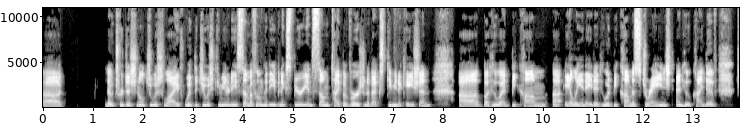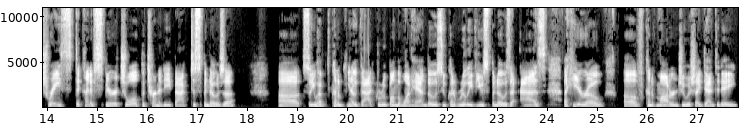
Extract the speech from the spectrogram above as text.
uh, you know traditional Jewish life with the Jewish community, some of whom had even experienced some type of version of excommunication, uh, but who had become uh, alienated, who had become estranged, and who kind of traced a kind of spiritual paternity back to Spinoza. Uh, so you have kind of you know that group on the one hand, those who kind of really view Spinoza as a hero of kind of modern Jewish identity.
